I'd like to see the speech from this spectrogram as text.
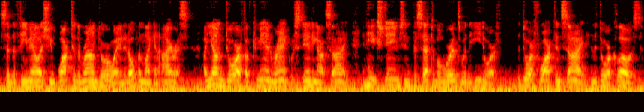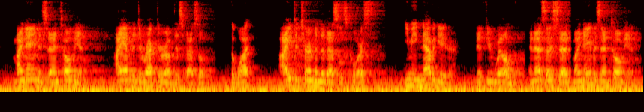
said the female as she walked to the round doorway and it opened like an iris. A young dwarf of command rank was standing outside, and he exchanged imperceptible words with the Edorf. The dwarf walked inside, and the door closed. My name is Antovian. I am the director of this vessel. The what? I determine the vessel's course. You mean navigator? If you will. And as I said, my name is Antovian.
